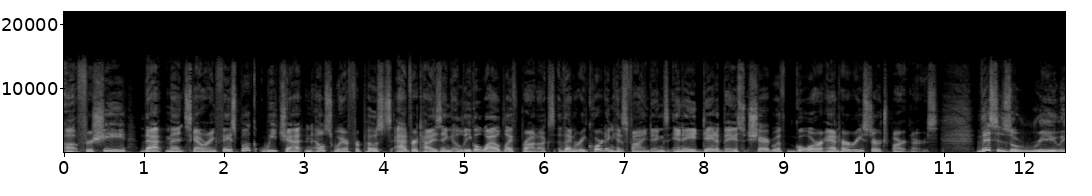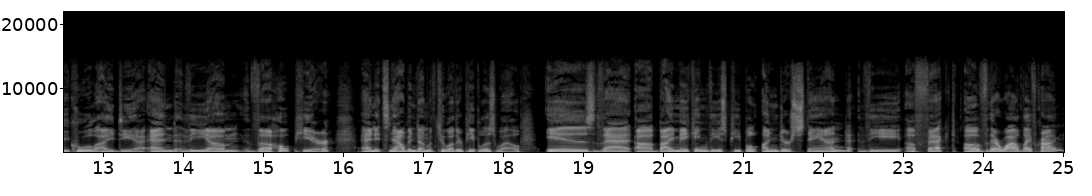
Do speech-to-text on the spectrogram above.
Uh, for she, that meant scouring Facebook, WeChat, and elsewhere for posts advertising illegal wildlife products, then recording his findings in a database shared with Gore and her research partners. This is a really cool idea, and the um, the hope here, and it's now been done with two other people as well, is that uh, by making these people understand the effect of their wildlife crime,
